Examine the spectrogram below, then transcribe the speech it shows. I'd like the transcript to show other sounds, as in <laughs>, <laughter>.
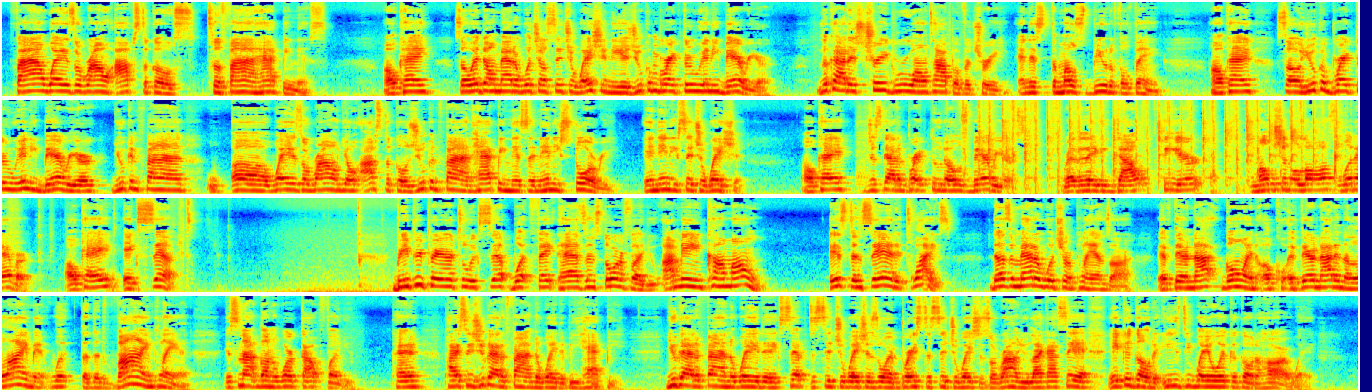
Find ways around obstacles to find happiness. Okay? So it don't matter what your situation is, you can break through any barrier. Look how this tree grew on top of a tree. And it's the most beautiful thing. Okay? So you can break through any barrier. You can find uh, ways around your obstacles. You can find happiness in any story, in any situation. Okay? Just got to break through those barriers. Whether they be doubt, fear, emotional loss, whatever. Okay? Accept. Be prepared to accept what fate has in store for you. I mean, come on. It's said it twice. Doesn't matter what your plans are. If they're not going, if they're not in alignment with the, the divine plan, it's not going to work out for you. Okay? Pisces, you got to find a way to be happy. You got to find a way to accept the situations or embrace the situations around you. Like I said, it could go the easy way or it could go the hard way.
